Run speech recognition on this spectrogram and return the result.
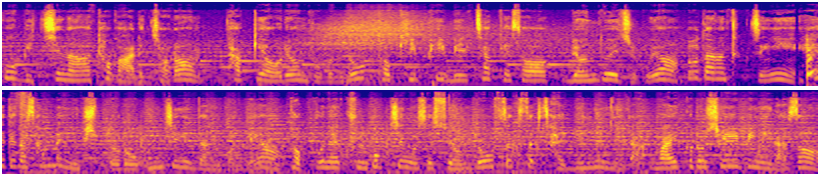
코 밑이나 턱 아래처럼 닿기 어려운 부분도 더 깊이 밀착해서 면도해주고요. 또 다른 특징이 헤드가 360도로 움직인다는 건데요. 덕분에 굴곡진 옷의 수염도 쓱쓱 잘 밀립니다. 마이크로 쉐이빙이라서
